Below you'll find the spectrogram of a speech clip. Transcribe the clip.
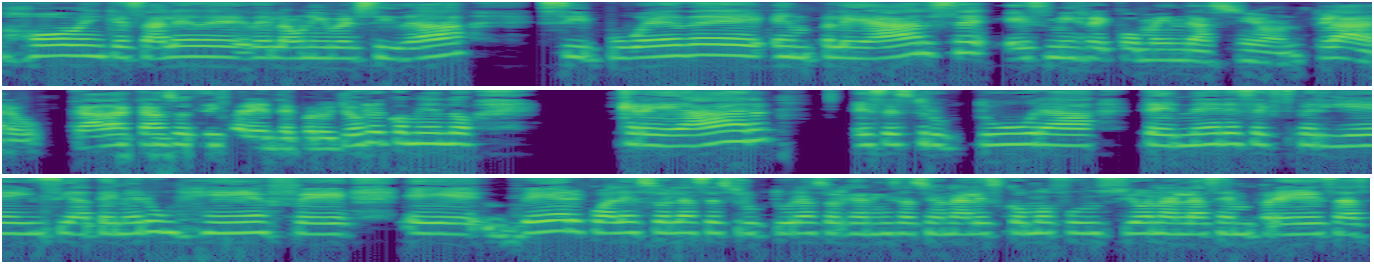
joven que sale de, la universidad, si puede emplearse, es mi recomendación. Claro, cada caso es diferente, pero yo recomiendo crear esa estructura, tener esa experiencia, tener un jefe, eh, ver cuáles son las estructuras organizacionales, cómo funcionan las empresas,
